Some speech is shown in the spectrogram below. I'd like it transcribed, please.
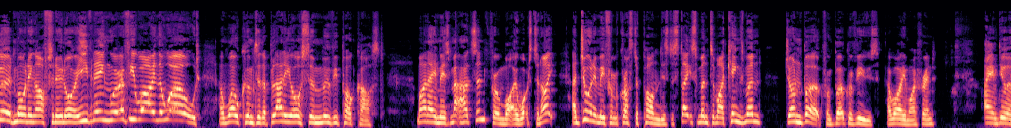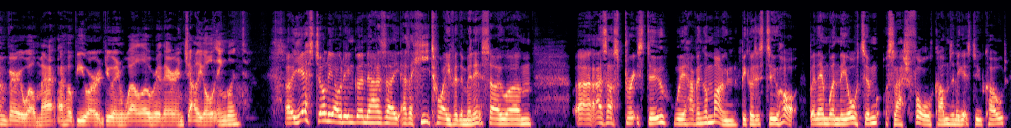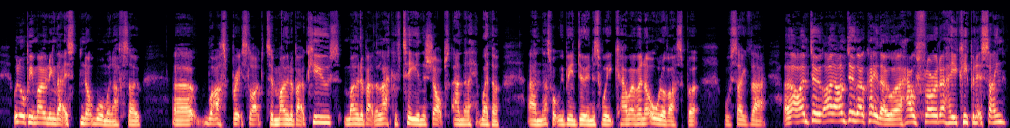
Good morning, afternoon, or evening, wherever you are in the world, and welcome to the Bloody Awesome Movie Podcast. My name is Matt Hudson from What I Watched Tonight, and joining me from across the pond is the statesman to my kingsman, John Burke from Burke Reviews. How are you, my friend? I am doing very well, Matt. I hope you are doing well over there in jolly old England. Uh, yes, jolly old England has a has a heat wave at the minute, so um, uh, as us Brits do, we're having a moan because it's too hot. But then when the autumn slash fall comes and it gets too cold, we'll all be moaning that it's not warm enough. So uh, us Brits like to moan about queues, moan about the lack of tea in the shops and the weather, and that's what we've been doing this week. However, not all of us, but we'll save that. Uh, I'm doing I, am doing okay though. Uh, how's Florida? How are you keeping it sane?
